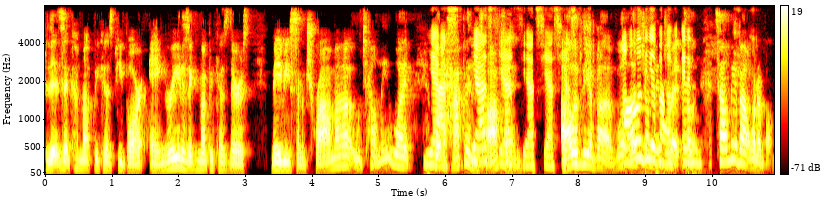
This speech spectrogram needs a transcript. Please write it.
Do they, does it come up because people are angry? Does it come up because there's maybe some trauma? Tell me what what Yes, happens yes, yes, yes, yes, All of the above. Well, All of the above. Tell tell me about one of them.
